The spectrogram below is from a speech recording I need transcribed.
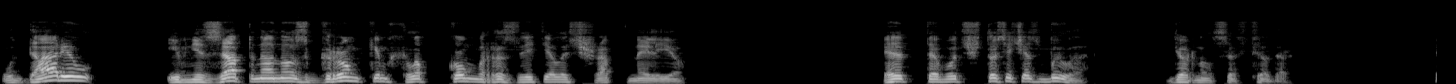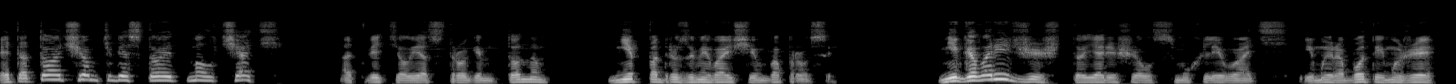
Ударил, и внезапно оно с громким хлопком ком разлетелась шрапнелью. Это вот что сейчас было? Дернулся Федор. Это то, о чем тебе стоит молчать, ответил я строгим тоном, не подразумевающим вопросы. Не говорить же, что я решил смухлевать, и мы работаем уже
